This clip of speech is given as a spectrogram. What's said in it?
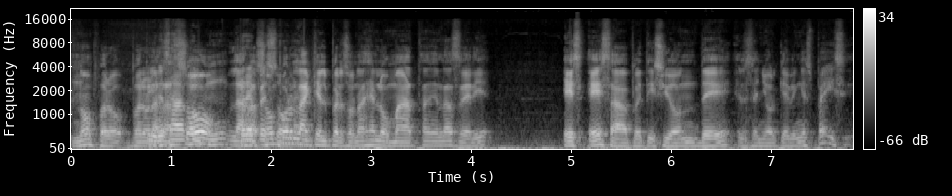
no. pero, pero la razón, la razón por la que el personaje lo matan en la serie es esa petición del señor Kevin Spacey.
